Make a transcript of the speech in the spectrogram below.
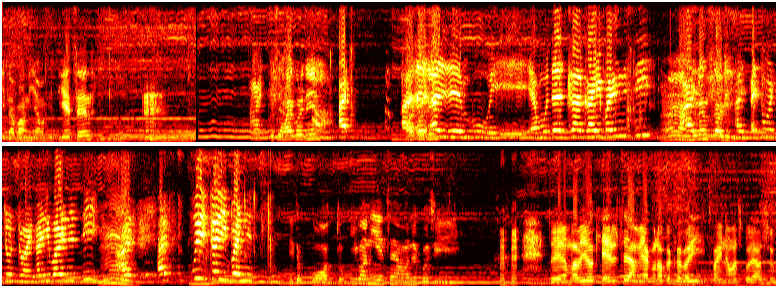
এটা বানিয়ে আমাকে দিয়েছেন। কিছু হাই করে দিন। হ্যাঁ অ্যাম্বুলেন্স গাড়ি। তো কত কি বানিয়েছে আমাদের কোচি। তো এরম ভাবেও খেলছে আমি এখন অপেক্ষা করি ভাই নামাজ পড়ে আসুক।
